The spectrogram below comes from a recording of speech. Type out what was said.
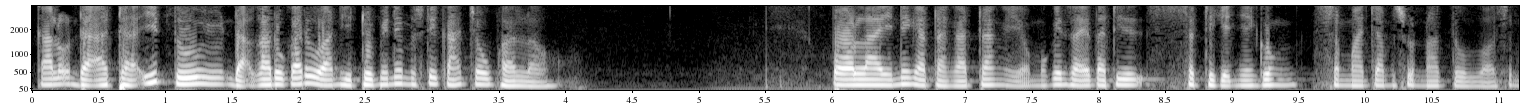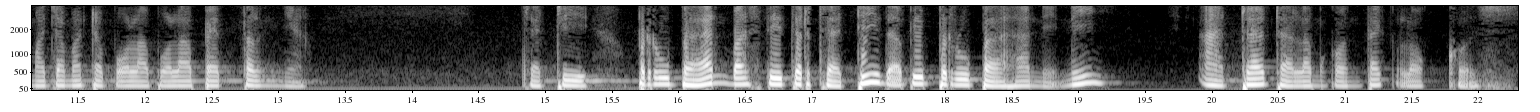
Kalau ndak ada itu, ndak karu-karuan, hidup ini mesti kacau balau. Pola ini kadang-kadang ya mungkin saya tadi sedikit nyinggung semacam sunatullah, semacam ada pola-pola patternnya. Jadi perubahan pasti terjadi tapi perubahan ini ada dalam konteks logos.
